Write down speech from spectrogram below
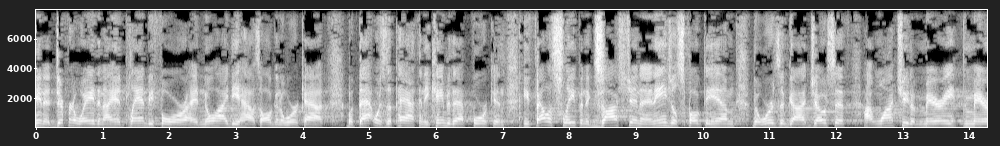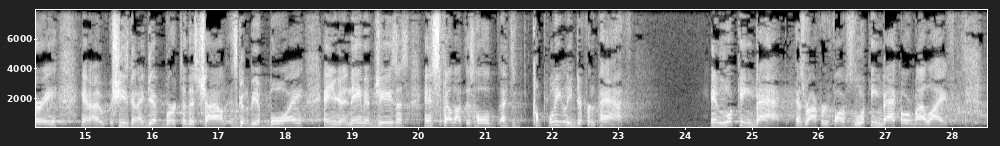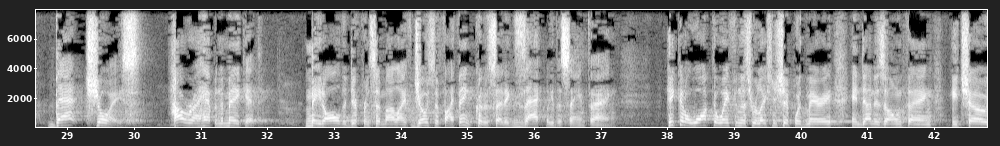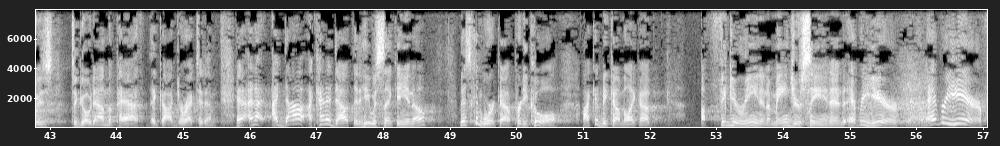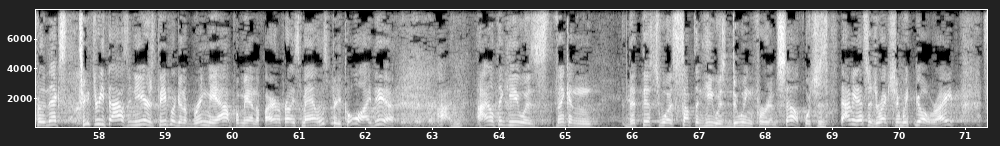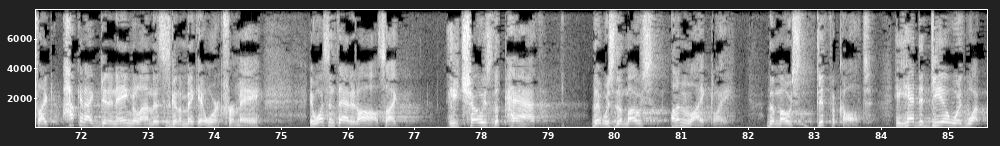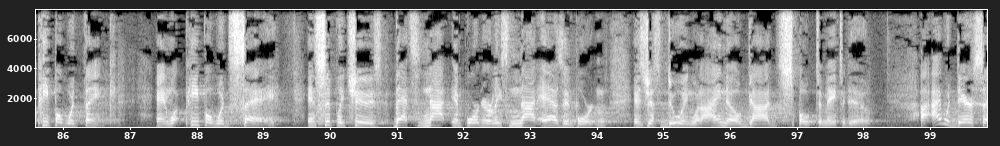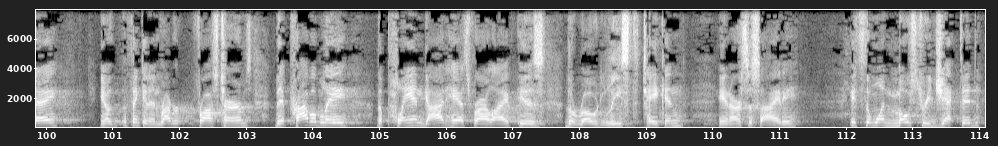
in a different way than I had planned before. I had no idea how it's all going to work out. But that was the path, and he came to that fork and he fell asleep in exhaustion, and an angel spoke to him the words of God Joseph, I want you to marry Mary, and I, she's going to give birth to this child. It's going to be a boy, and you're going to name him Jesus. And spelled out this whole completely different path. And looking back, as Robert Frost is looking back over my life, that choice, however I happened to make it, made all the difference in my life. Joseph, I think, could have said exactly the same thing. He could have walked away from this relationship with Mary and done his own thing. He chose to go down the path that God directed him. And, and I, I doubt, I kind of doubt that he was thinking, you know, this could work out pretty cool. I could become like a a figurine in a manger scene. And every year, every year for the next two, three thousand years, people are going to bring me out, put me on the fireplace. Man, this is a pretty cool idea. I, I don't think he was thinking that this was something he was doing for himself, which is, I mean, that's the direction we go, right? It's like, how can I get an angle on this is going to make it work for me? It wasn't that at all. It's like, he chose the path that was the most unlikely the most difficult. He had to deal with what people would think and what people would say and simply choose that's not important or at least not as important as just doing what I know God spoke to me to do. I would dare say, you know, thinking in Robert Frost terms, that probably the plan God has for our life is the road least taken in our society. It's the one most rejected.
